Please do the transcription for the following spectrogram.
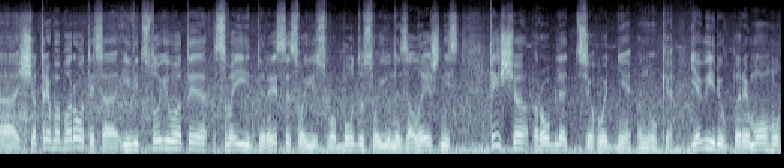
е, що треба боротися і відстоювати свої інтереси, свою свободу, свою незалежність, те, що роблять сьогодні онуки. Я вірю в перемогу,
